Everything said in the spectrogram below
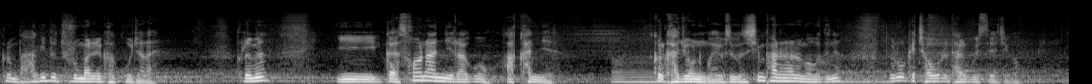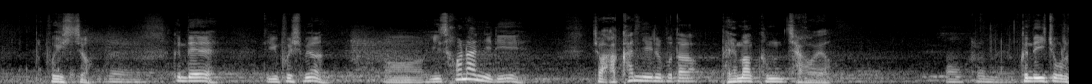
그럼 마귀도 두루마리를 갖고 오잖아요. 그러면 이 그러니까 선한 일하고 악한 일 어, 그걸 가져오는 거예요. 그래서 심판을 하는 거거든요. 이렇게 저울을 달고 있어요 지금 보이시죠? 네. 근데 이 보시면 어, 이 선한 일이 저 악한 일보다 배만큼 작아요. 어, 그렇네요. 근데 이쪽으로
